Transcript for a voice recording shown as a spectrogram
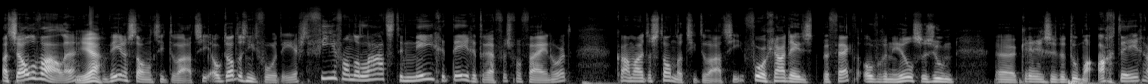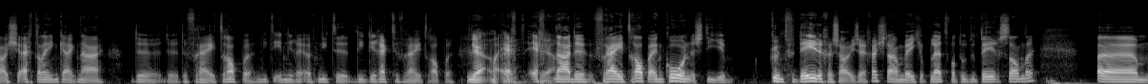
Maar hetzelfde verhaal, hè? Ja. Weer een standaard situatie. Ook dat is niet voor het eerst. Vier van de laatste negen tegentreffers van Feyenoord kwamen uit een standaard situatie. Vorig jaar deden ze het perfect. Over een heel seizoen eh, kregen ze er toen maar acht tegen. Als je echt alleen kijkt naar de, de, de vrije trappen. Niet, of niet de, die directe vrije trappen. Ja, maar echt, echt Ja. naar de vrije trappen en corners die je kunt verdedigen, zou je zeggen. Als je daar een beetje op let. Wat doet de tegenstander? Ehm,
